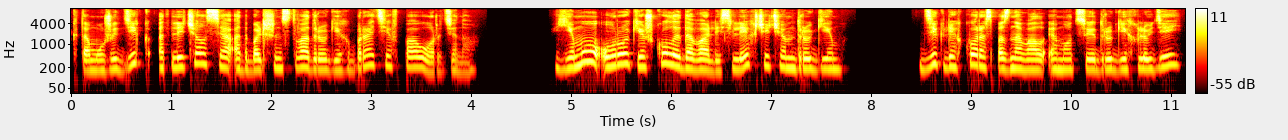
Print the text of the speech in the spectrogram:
К тому же Дик отличался от большинства других братьев по Ордену. Ему уроки школы давались легче, чем другим, Дик легко распознавал эмоции других людей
